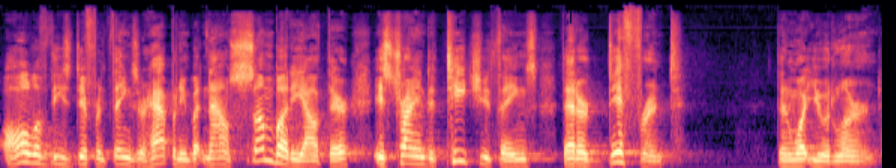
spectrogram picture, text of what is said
all of these different things are happening. But now somebody out there is trying to teach you things that are different than what you had learned.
